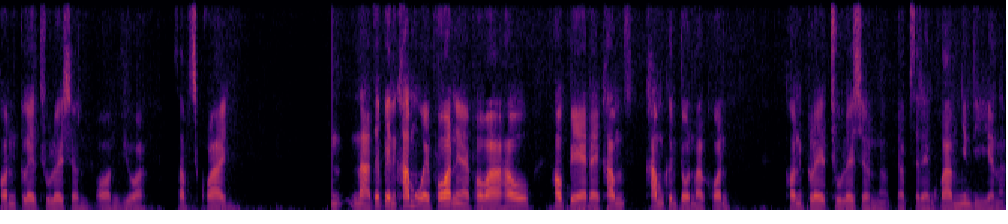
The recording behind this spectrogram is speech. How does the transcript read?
congratulations on your subscribe น่าจะเป็นคำอวยพรเนี่ยเพราะว่าเฮาเฮาแปลได้คำคำขึ้นต้นว่า con congratulations เนาะแบบแสดงความยินดีนะ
